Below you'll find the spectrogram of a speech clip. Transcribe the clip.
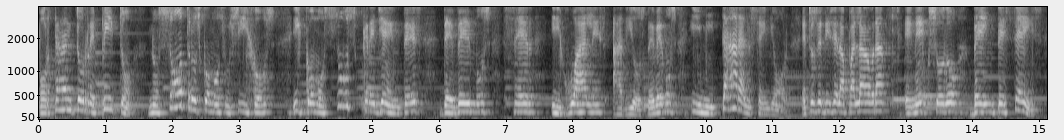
Por tanto, repito, nosotros como sus hijos y como sus creyentes debemos ser iguales a Dios, debemos imitar al Señor. Entonces dice la palabra en Éxodo 26,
